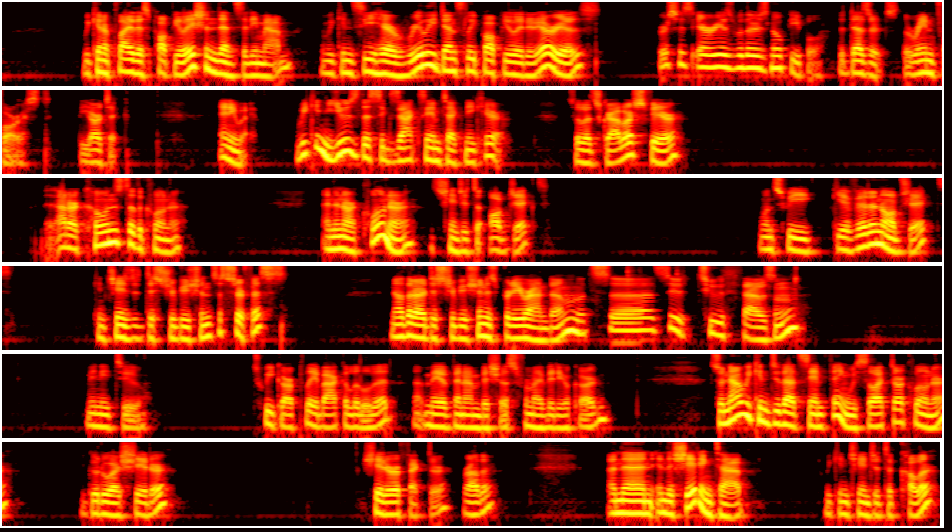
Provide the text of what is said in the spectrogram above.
we can apply this population density map, and we can see here really densely populated areas versus areas where there's no people, the deserts, the rainforest, the Arctic. Anyway, we can use this exact same technique here. So let's grab our sphere, add our cones to the cloner, and in our cloner, let's change it to object. Once we give it an object, we can change the distribution to surface. Now that our distribution is pretty random, let's uh, let's do 2000. May need to tweak our playback a little bit. That may have been ambitious for my video card. So now we can do that same thing. We select our cloner, we go to our shader, shader effector rather, and then in the shading tab, we can change it to color,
